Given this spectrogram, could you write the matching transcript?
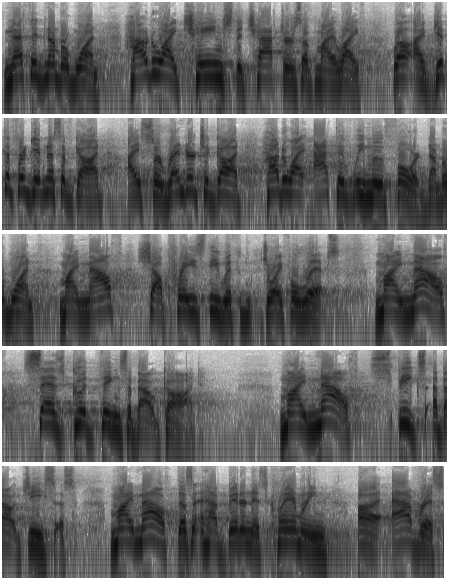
Method number one How do I change the chapters of my life? Well, I get the forgiveness of God, I surrender to God. How do I actively move forward? Number one, my mouth shall praise thee with joyful lips. My mouth says good things about God. My mouth speaks about Jesus. My mouth doesn't have bitterness, clamoring, uh, avarice,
